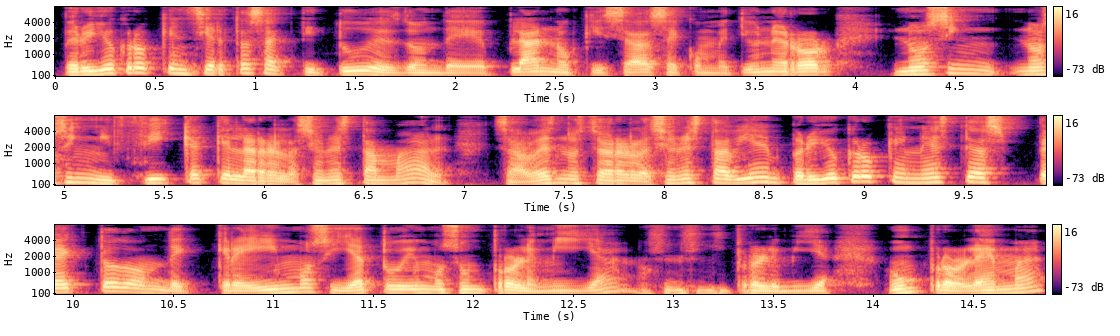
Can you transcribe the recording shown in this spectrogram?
Pero yo creo que en ciertas actitudes donde plano quizás se cometió un error, no, no significa que la relación está mal, ¿sabes? Nuestra relación está bien, pero yo creo que en este aspecto donde creímos y ya tuvimos un problemilla, un problemilla, un problema,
